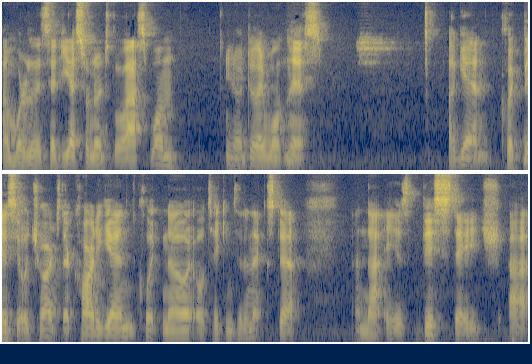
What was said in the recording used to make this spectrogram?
And what do they said yes or no to the last one? You know, do they want this? Again, click this, it will charge their card again. Click no, it will take them to the next step and that is this stage. Uh,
